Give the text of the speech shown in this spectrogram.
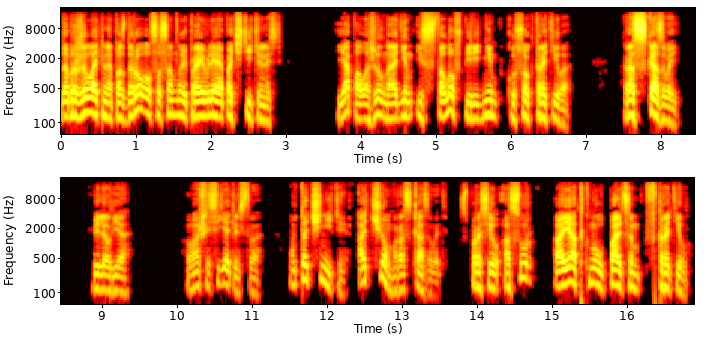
доброжелательно поздоровался со мной, проявляя почтительность. Я положил на один из столов перед ним кусок тротила. «Рассказывай», — велел я. «Ваше сиятельство, уточните, о чем рассказывать?» — спросил Асур, а я ткнул пальцем в тротил.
